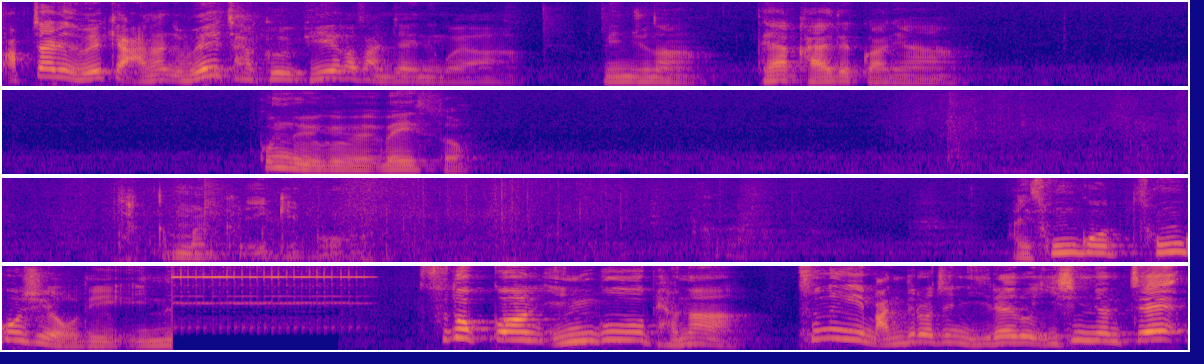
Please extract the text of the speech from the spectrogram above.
앞자리는 왜 이렇게 안 앉아? 왜 자꾸 뒤에 가서 앉아 있는 거야? 민준아, 대학 가야 될 거 아니야. 너 여기 왜, 왜 있어? 잠깐만, 그 이게 뭐? 아니 송곳 송곳이 어디 있는? 수도권 인구 변화. 수능이 만들어진 이래로 20년째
